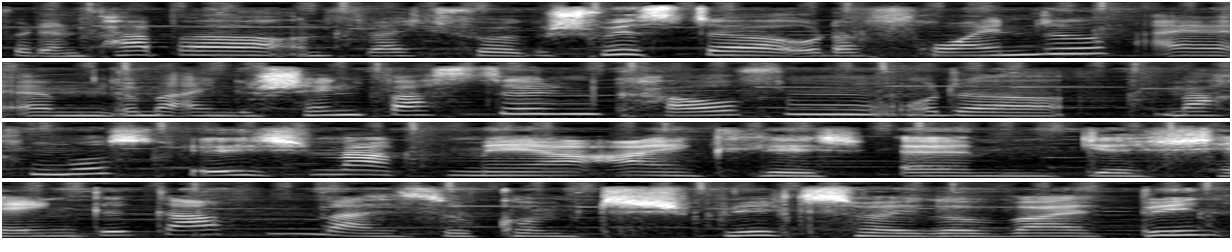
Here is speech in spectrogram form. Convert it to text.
für deinen Papa und vielleicht für Geschwister oder Freunde ein- ähm, immer ein Geschenk basteln, kaufen oder machen musst? Ich mag mehr eigentlich ähm, Geschenke kaufen, weil so kommt Spielzeuge, weil bin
